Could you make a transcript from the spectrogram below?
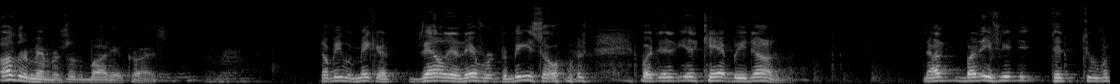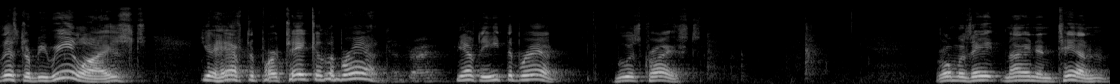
other members of the body of Christ. Mm-hmm. Some people make a valiant effort to be so, but, but it, it can't be done. Not, but if you, to, to, for this to be realized, you have to partake of the bread. That's right. You have to eat the bread. Who is Christ? Romans 8, 9, and 10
